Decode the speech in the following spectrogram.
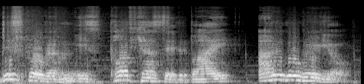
This program is podcasted by Algo Radio.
